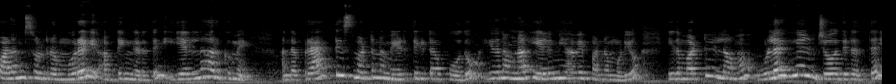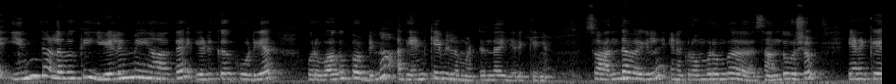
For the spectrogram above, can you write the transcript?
பலன் சொல்கிற முறை அப்படிங்கிறது எல்லாருக்குமே. அந்த ப்ராக்டிஸ் மட்டும் நம்ம எடுத்துக்கிட்டால் போதும். இதை நம்மளால் எளிமையாகவே பண்ண முடியும். இது மட்டும் இல்லாமல் உலகியல் ஜோதிடத்தை இந்த அளவுக்கு எளிமையாக எடுக்கக்கூடிய ஒரு வகுப்பு அப்படின்னா அது என்கேவியில் மட்டும்தான் இருக்குங்க. ஸோ அந்த வகையில் எனக்கு ரொம்ப ரொம்ப சந்தோஷம். எனக்கு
